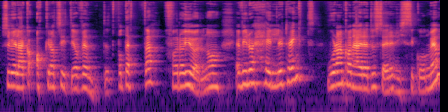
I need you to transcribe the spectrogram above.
så ville jeg ikke akkurat sittet og ventet på dette for å gjøre noe. Jeg ville jo heller tenkt hvordan kan jeg redusere risikoen min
